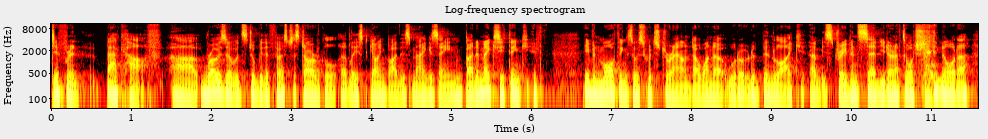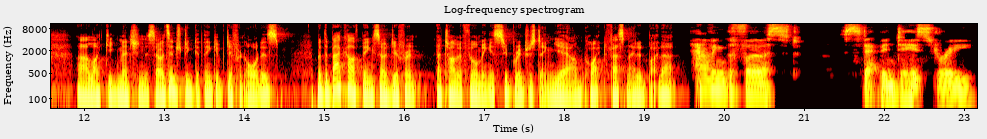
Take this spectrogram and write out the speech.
different back half. Uh, Rosa would still be the first historical, at least going by this magazine, but it makes you think if even more things were switched around, I wonder what it would have been like. Um, Mr. Even said you don't have to watch it in order, uh, like Gig mentioned. So it's interesting to think of different orders. But the back half being so different at time of filming is super interesting. Yeah, I'm quite fascinated by that. Having the first step into history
